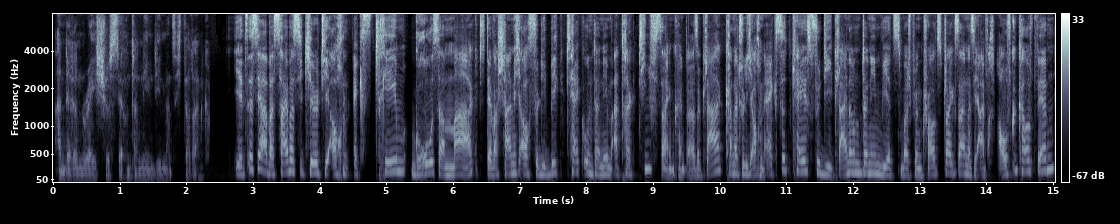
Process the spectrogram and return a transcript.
anderen Ratios der Unternehmen, die man sich dort anguckt. Jetzt ist ja aber Cybersecurity auch ein extrem großer Markt, der wahrscheinlich auch für die Big Tech-Unternehmen attraktiv sein könnte. Also klar, kann natürlich auch ein Exit-Case für die kleineren Unternehmen, wie jetzt zum Beispiel ein CrowdStrike sein, dass sie einfach aufgekauft werden.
